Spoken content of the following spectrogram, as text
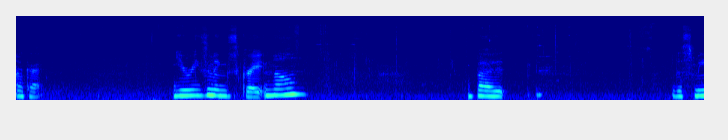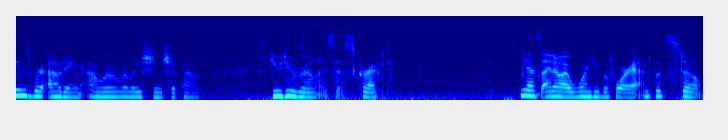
Okay. Your reasoning's great and all, but this means we're outing our relationship out. You do realize this, correct? Yes, I know I warned you beforehand, but still.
